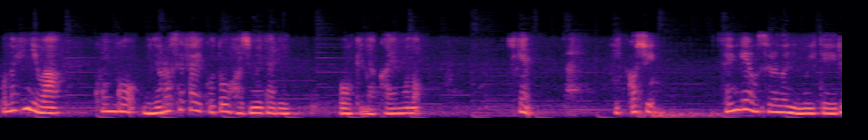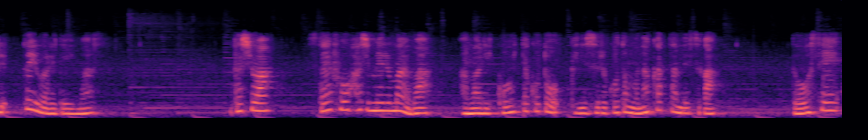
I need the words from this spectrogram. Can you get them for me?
この日には今後実らせたいことを始めたり、大きな買い物、試験、引っ越し、宣言をするのに向いていると言われています。私はスタイフを始める前はあまりこういったことを気にすることもなかったんですが、どうせ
